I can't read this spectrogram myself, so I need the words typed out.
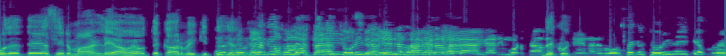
ਉਹਦੇ ਤੇ ਅਸੀਂ ਰਿਮਾਂਡ ਲਿਆ ਹੋਇਆ ਉੱਤੇ ਕਾਰਵਾਈ ਕੀਤੀ ਜਾਏਗੀ। ਮੋਟਰਸਾਈਕਲ ਮੋਟਰਸਾਈਕਲ ਚੋਰੀ ਦਾ ਗ੍ਰੇਨੇਡ ਲਗਾਇਆ ਗਿਆ ਜੀ ਮੋਟਰਸਾਈਕਲ ਦੇਖੋ ਮੋਟਰਸਾਈਕਲ ਚੋਰੀ ਦਾ ਹੀ ਕਿ ਆਪਣਾ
